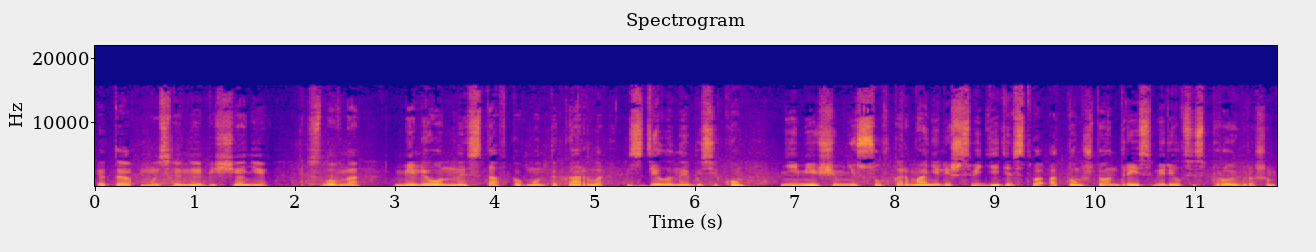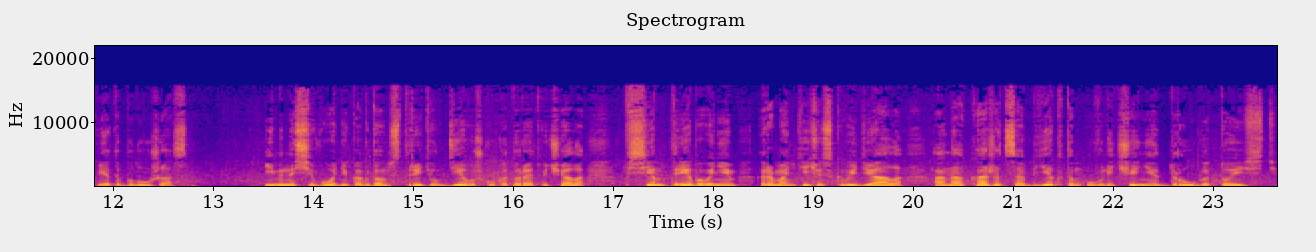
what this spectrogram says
Это мысленное обещание, словно миллионная ставка в Монте-Карло, сделанная босиком, не имеющим несу в кармане, лишь свидетельство о том, что Андрей смирился с проигрышем, и это было ужасно. Именно сегодня, когда он встретил девушку, которая отвечала всем требованиям романтического идеала, она окажется объектом увлечения друга, то есть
